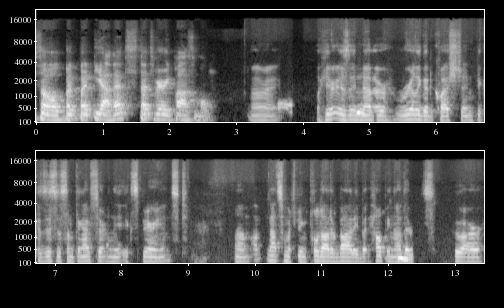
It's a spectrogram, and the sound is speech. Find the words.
so, but but yeah, that's that's very possible. All right. Well, here is another really good question because this is something I've certainly experienced. Um, not so much being pulled out of body, but helping mm-hmm. others who are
